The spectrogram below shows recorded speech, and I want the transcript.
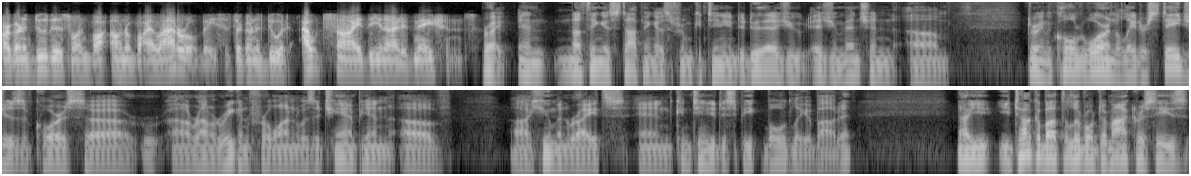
are going to do this on on a bilateral basis. They're going to do it outside the United Nations. Right, and nothing is stopping us from continuing to do that. As you as you mentioned, um, during the Cold War in the later stages, of course, uh, uh, Ronald Reagan, for one, was a champion of uh, human rights and continued to speak boldly about it. Now, you, you talk about the liberal democracies.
